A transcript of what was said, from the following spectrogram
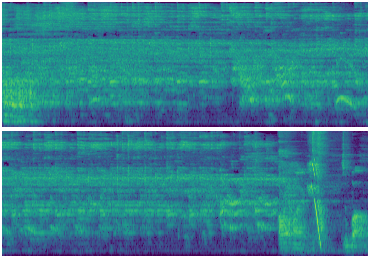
哈哈哈哈！好呀好呀，真棒！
